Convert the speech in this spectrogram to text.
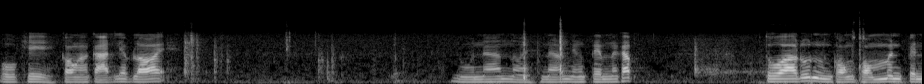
โอเคกองอากาศเรียบร้อย ดูน้ำหน่อย น้ำยังเต็มนะครับ ตัวรุ่นของผมมันเป็น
